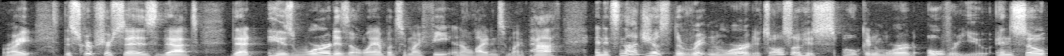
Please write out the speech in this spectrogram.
right? The scripture says that that his word is a lamp unto my feet and a light unto my path. And it's not just the written word it's also his spoken word over you. And so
